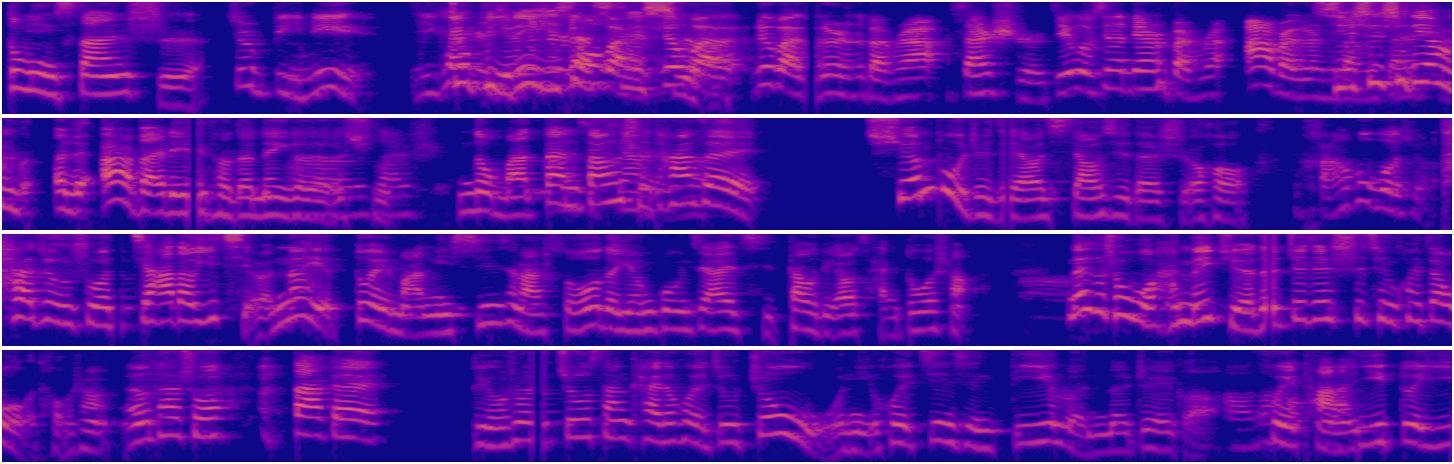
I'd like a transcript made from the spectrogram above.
动三十，就是比例。就比例一下六百六百六百个人的百分之三十，结果现在变成百分之二百个人。其实是两呃二百里头的那个数，你懂吧？但当时他在宣布这条消息的时候，含糊过去了。他就说加到一起了，那也对嘛？你新西兰所有的员工加一起到底要裁多少？那个时候我还没觉得这件事情会在我头上。然后他说 大概，比如说周三开的会，就周五你会进行第一轮的这个会谈，一对一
